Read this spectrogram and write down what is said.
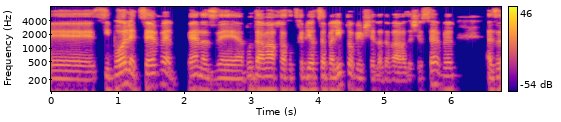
שסיבולת, אה, סבל, כן, אז אה, אבודה אמר שאנחנו צריכים להיות סבלים טובים של הדבר הזה של סבל, אז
